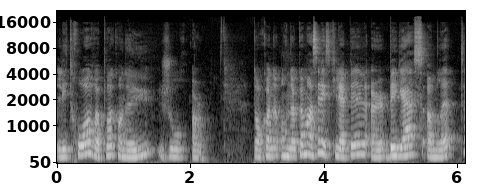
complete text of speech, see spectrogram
les trois repas qu'on a eus jour 1. Donc, on a, on a commencé avec ce qu'il appelle un big ass omelette.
